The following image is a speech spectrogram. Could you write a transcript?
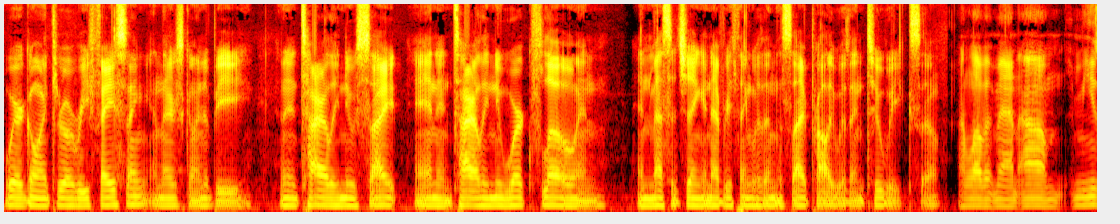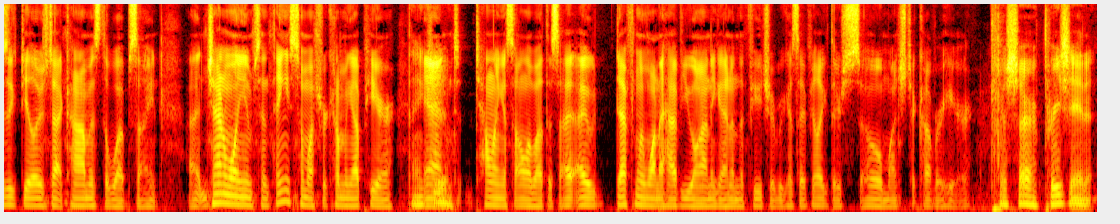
We're going through a refacing, and there's going to be an entirely new site and entirely new workflow and and messaging and everything within the site probably within two weeks. So I love it, man. Um, musicdealers.com is the website. Uh, John Williamson, thank you so much for coming up here Thank you. and telling us all about this. I, I definitely want to have you on again in the future because I feel like there's so much to cover here. for sure, appreciate it.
